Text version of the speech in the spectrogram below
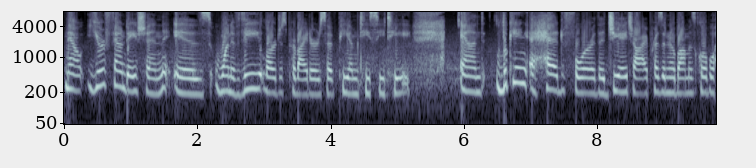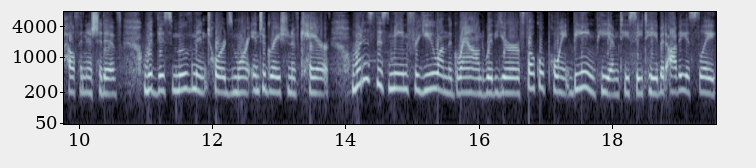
Now, your foundation is one of the largest providers of PMTCT. And looking ahead for the GHI, President Obama's Global Health Initiative, with this movement towards more integration of care, what does this mean for you on the ground with your focal point being PMTCT, but obviously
